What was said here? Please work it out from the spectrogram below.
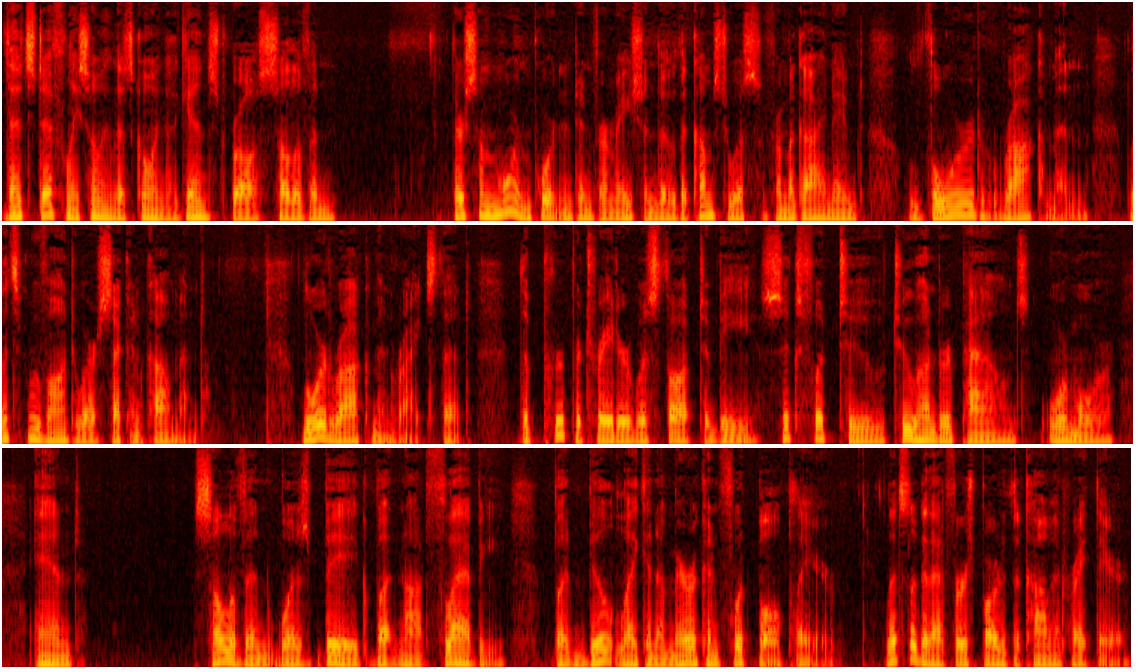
that's definitely something that's going against Ross Sullivan. There's some more important information, though, that comes to us from a guy named Lord Rockman. Let's move on to our second comment. Lord Rockman writes that the perpetrator was thought to be six foot two, two hundred pounds or more, and Sullivan was big but not flabby, but built like an American football player. Let's look at that first part of the comment right there.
